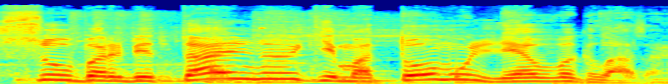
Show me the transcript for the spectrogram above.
суборбитальную гематому левого глаза.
